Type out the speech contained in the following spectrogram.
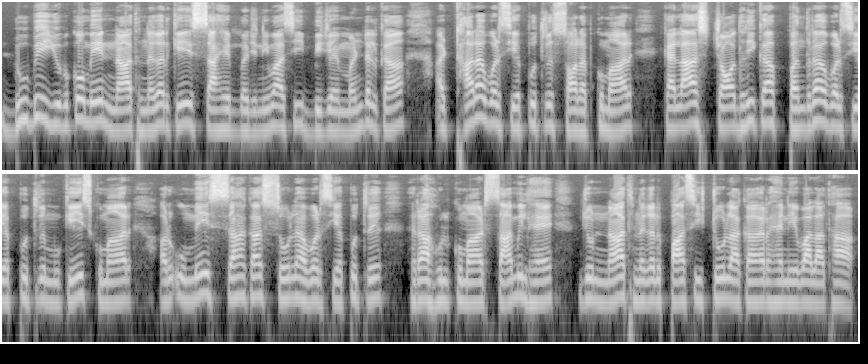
डूबे युवकों में नाथनगर के साहेबगंज निवासी विजय मंडल का 18 वर्षीय पुत्र सौरभ कुमार, कैलाश चौधरी का 15 वर्षीय पुत्र मुकेश कुमार और उमेश शाह का 16 वर्षीय पुत्र राहुल कुमार शामिल है, जो नाथनगर पासी टोला का रहने वाला था।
